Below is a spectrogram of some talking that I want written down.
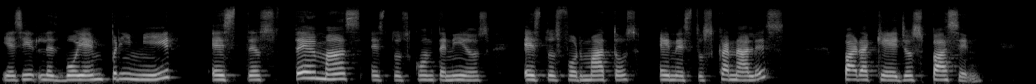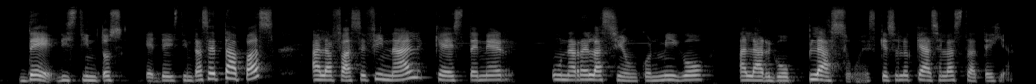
y decir, les voy a imprimir estos temas, estos contenidos, estos formatos en estos canales para que ellos pasen de, distintos, eh, de distintas etapas a la fase final, que es tener una relación conmigo a largo plazo. Es que eso es lo que hace la estrategia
